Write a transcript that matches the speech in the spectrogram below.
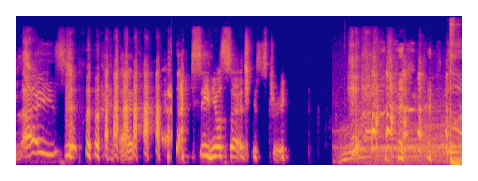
Lies. I, I've seen your search history.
